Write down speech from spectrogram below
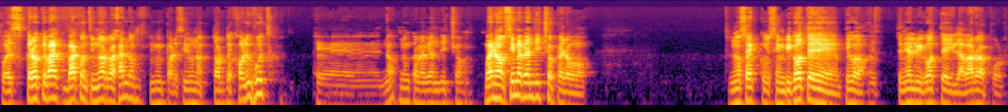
Pues creo que va, a continuar bajando. Muy parecido a un actor de Hollywood. Eh, no, nunca me habían dicho. Bueno, sí me habían dicho, pero pues no sé, pues sin bigote, digo, tenía el bigote y la barba por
